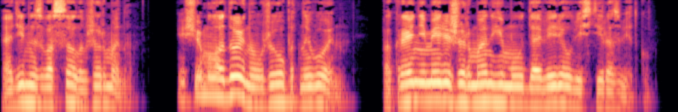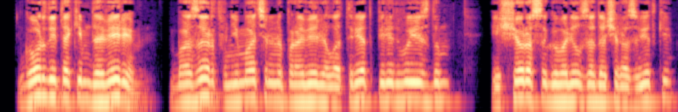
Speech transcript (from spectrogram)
один из вассалов Жермена. Еще молодой, но уже опытный воин. По крайней мере, Жермен ему доверил вести разведку. Гордый таким доверием, Базерт внимательно проверил отряд перед выездом, еще раз оговорил задачи разведки,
